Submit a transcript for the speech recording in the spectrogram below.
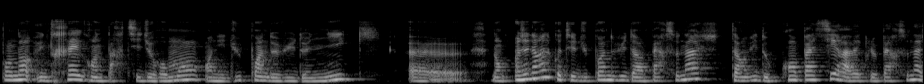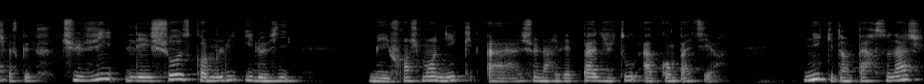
pendant une très grande partie du roman, on est du point de vue de Nick. Euh, donc, en général, quand tu es du point de vue d'un personnage, tu as envie de compatir avec le personnage parce que tu vis les choses comme lui, il le vit. Mais franchement, Nick, euh, je n'arrivais pas du tout à compatir. Nick est un personnage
